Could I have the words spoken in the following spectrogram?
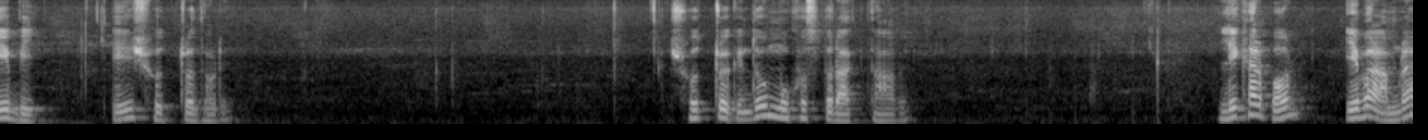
a b এই সূত্র ধরে। সূত্র কিন্তু মুখস্থ রাখতে হবে। লেখার পর এবার আমরা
